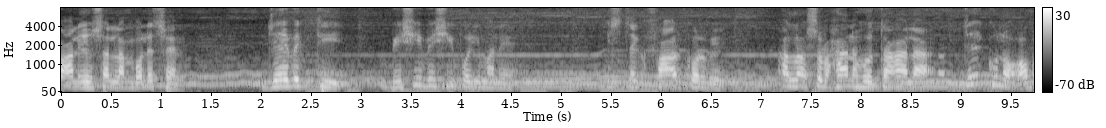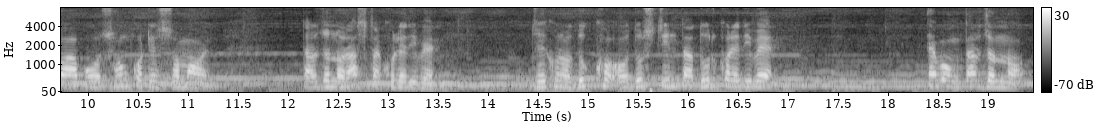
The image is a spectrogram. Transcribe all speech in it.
আলী সাল্লাম বলেছেন, যে ব্যক্তি বেশি বেশি পরিমাণে ইস্তেকফার করবে, আল্লাহ সুবাহানহ তাহলা যে কোনো অভাব ও সংকটের সময় তার জন্য রাস্তা খুলে দিবেন যে কোনো দুঃখ ও দুশ্চিন্তা দূর করে দিবেন এবং তার জন্য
